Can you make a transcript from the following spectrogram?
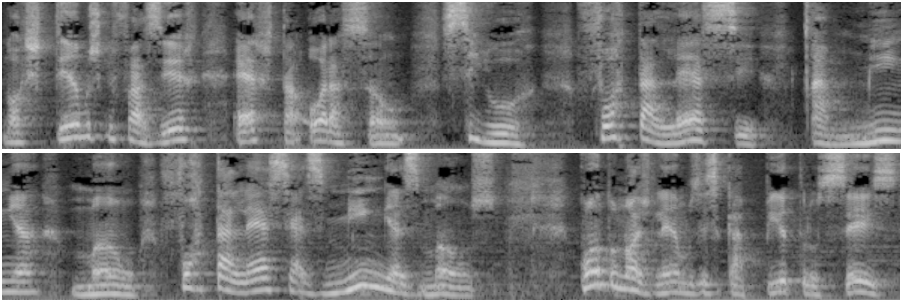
nós temos que fazer esta oração: Senhor, fortalece a minha mão, fortalece as minhas mãos. Quando nós lemos esse capítulo 6,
